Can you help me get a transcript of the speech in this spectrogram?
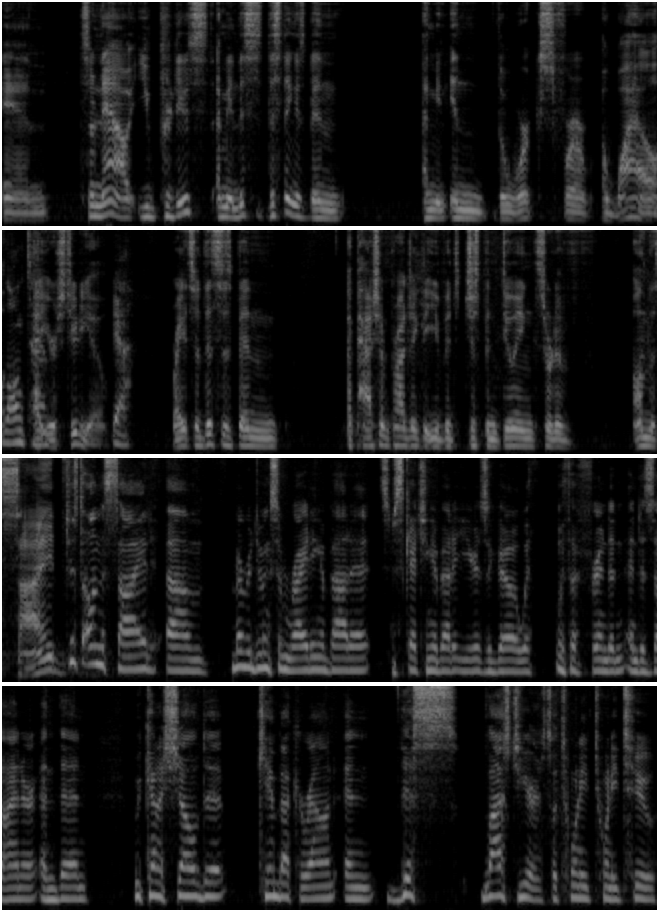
And so now you produce, I mean, this this thing has been, I mean, in the works for a while Long time. at your studio. Yeah. right? So this has been a passion project that you've just been doing sort of on the side. Just on the side, um, remember doing some writing about it, some sketching about it years ago with with a friend and, and designer, and then we kind of shelved it, came back around, and this last year, so 2022,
